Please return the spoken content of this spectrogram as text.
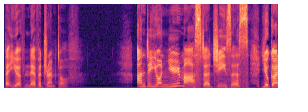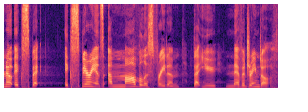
that you have never dreamt of. Under your new master, Jesus, you're going to expect experience a marvelous freedom that you never dreamed of.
